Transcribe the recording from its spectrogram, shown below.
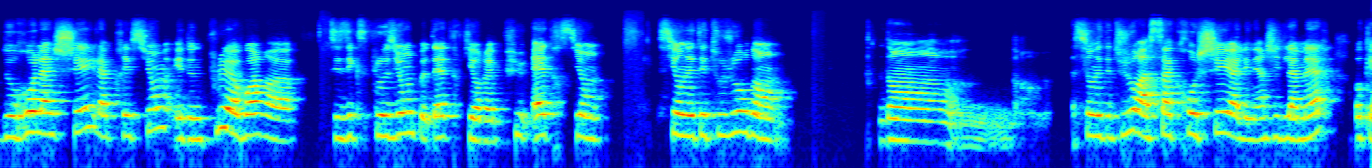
de, relâcher la pression et de ne plus avoir euh, ces explosions peut-être qui auraient pu être si on, si on était toujours dans, dans, si on était toujours à s'accrocher à l'énergie de la mer, ok,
